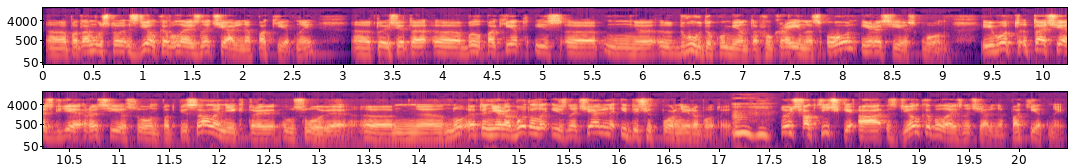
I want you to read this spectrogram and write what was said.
Потому что сделка была изначально пакетной. То есть это был пакет из двух документов Украина с ООН и Россия с ООН. И вот та часть, где Россия с ООН подписала некоторые условия, ну, это не работало изначально и до сих пор не работает. Угу. То есть фактически, а сделка была изначально пакетной.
